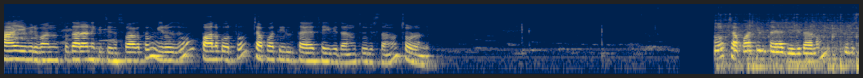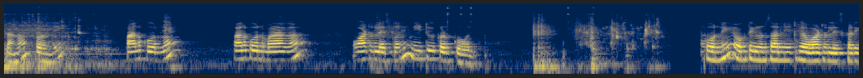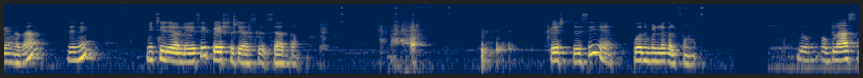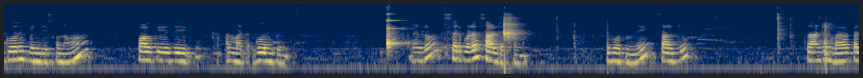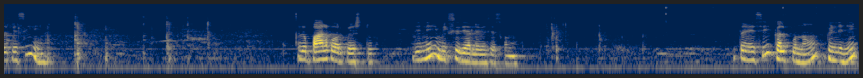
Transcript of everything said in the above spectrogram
Hi everyone Sudharani kitchen స్వాగతం. ఈరోజు పాలకూరతో చపాతీలు తయారు చేయ విధానం చూపిస్తాను. చూడండి. చపాతీలు తయారు చేయ విధానం చూపిస్తాను. చూడండి. పాలకూరలో పాలకూరను బాగా వాటర్లో వేసుకొని నీట్గా కడుక్కోవాలి. పాలకూరని ఒకటి రెండు సార్లు నీట్గా వాటర్లో వేసి కడిగాం కదా. దీన్ని మిక్సీ జార్లో వేసి పేస్ట్ చేసి చేద్దాం. పేస్ట్ చేసి గోధుమ పిండిలో కలుపుకున్నాం ఒక గ్లాస్ గోధుమ పిండి తీసుకున్నాము. పావు కేజీ అనమాట గోధుమ పిండి. దాంట్లో సరిపడా సాల్ట్ వేసుకున్నాం సరిపోతుంది సాల్ట్. సాల్ట్ని బాగా కలిపేసి ఇక పాలకూర పేస్టు. దీన్ని మిక్సీ జార్లో వేసేసుకుందాం. మొత్తం వేసి కలుపుకుందాం పిండిని.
